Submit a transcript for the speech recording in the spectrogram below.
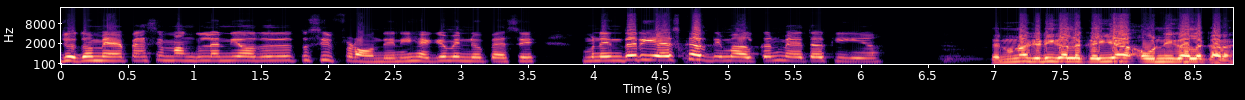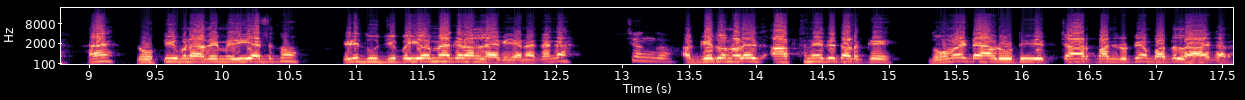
ਜਦੋਂ ਮੈਂ ਪੈਸੇ ਮੰਗ ਲੈਂਦੀ ਆ ਉਦੋਂ ਤਾਂ ਤੁਸੀਂ ਫੜਾਉਂਦੇ ਨਹੀਂ ਹੈਗੇ ਮੈਨੂੰ ਪੈਸੇ। ਮਨਿੰਦਰ ਹੀ ਐ ਇਸ ਘਰ ਦੀ ਮਾਲਕਨ ਮੈਂ ਤਾਂ ਕੀ ਆ? ਤੈਨੂੰ ਨਾ ਜਿਹੜੀ ਗੱਲ ਕਹੀ ਆ ਓਨੀ ਗੱਲ ਕਰ ਹੈ? ਰੋਟੀ ਬਣਾ ਦੇ ਮੇਰੀ ਅੱਡ ਤੋਂ। ਜਿਹੜੀ ਦੂਜੀ ਪਈ ਆ ਉਹ ਮੈਂ ਕਿਹੜਾ ਲੈ ਕੇ ਜਾਣਾ ਚੰਗਾ? ਚੰਗਾ। ਅੱਗੇ ਤੋਂ ਨਾਲੇ ਹੱਥ ਨੇ ਤੇ ਤੜਕੇ ਦੋਵੇਂ ਟਾਈਮ ਰੋਟੀ ਦੇ ਚਾਰ ਪੰਜ ਰੋਟੀਆਂ ਵੱਧ ਲਾਇਆ ਕਰ।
